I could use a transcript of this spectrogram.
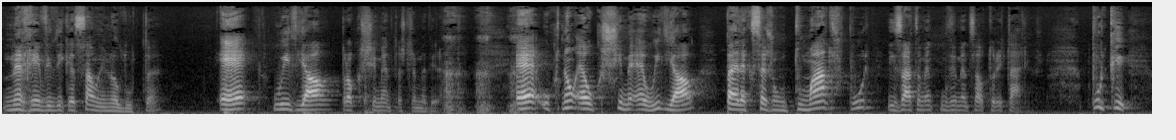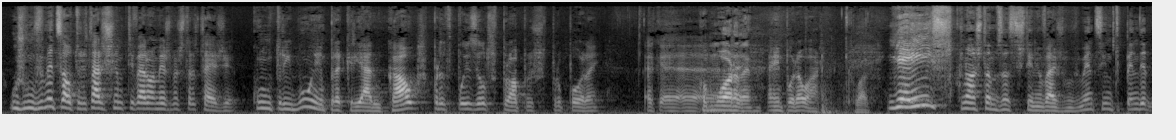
na reivindicação e na luta é o ideal para o crescimento da extrema-direita. É o que não é o crescimento, é o ideal para que sejam tomados por exatamente movimentos autoritários. Porque os movimentos autoritários sempre tiveram a mesma estratégia. Contribuem para criar o caos para depois eles próprios proporem a, a, Como ordem. A, a, impor a ordem. Claro. E é isso que nós estamos a assistir em vários movimentos, independente,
